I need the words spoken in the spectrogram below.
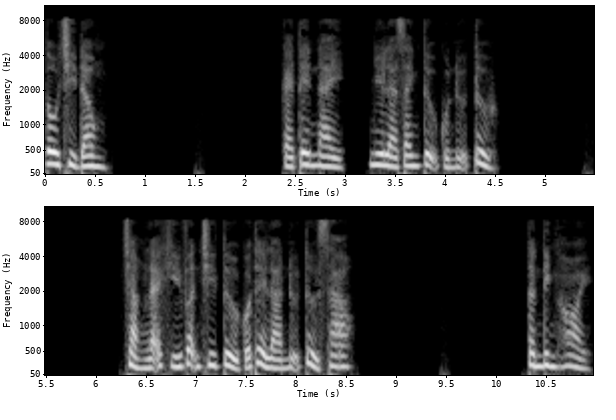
Tô Chỉ Đồng. Cái tên này như là danh tự của nữ tử. Chẳng lẽ khí vận chi tử có thể là nữ tử sao? Tần Đình hỏi.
